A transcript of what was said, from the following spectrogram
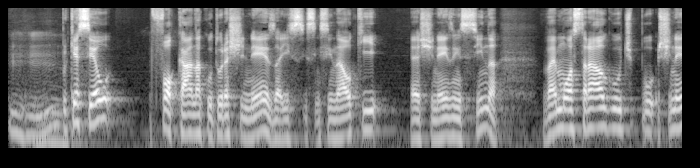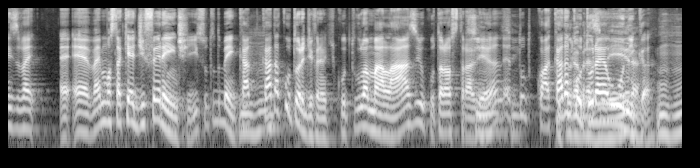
Uhum. Porque se eu focar na cultura chinesa e ensinar o que é, chinês ensina, vai mostrar algo tipo, chinês vai é, é, vai mostrar que é diferente. Isso tudo bem. Cada, uhum. cada cultura é diferente. Cultura malásia, cultura australiana, sim, é sim. tudo. Cada cultura, cultura é única. Uhum.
